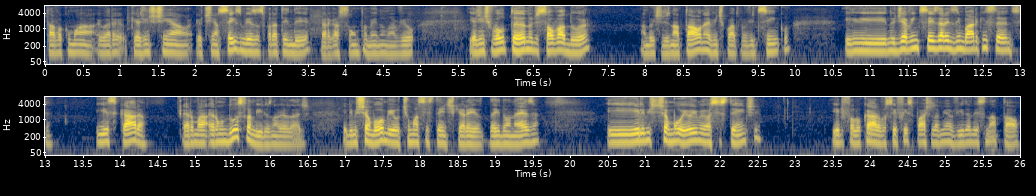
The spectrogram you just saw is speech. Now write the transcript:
tava com uma, eu era, que a gente tinha, eu tinha seis mesas para atender, eu era garçom também no navio, e a gente voltando de Salvador, a noite de Natal, né, 24 para 25, e no dia 26 era desembarque em Santos, e esse cara, era uma, eram duas famílias, na verdade, ele me chamou, eu tinha um assistente que era da Indonésia, e ele me chamou, eu e meu assistente, e ele falou, cara, você fez parte da minha vida nesse Natal.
